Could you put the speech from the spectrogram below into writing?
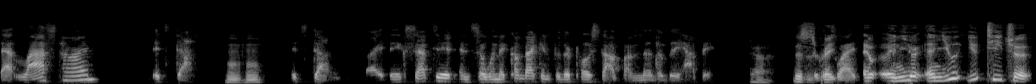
that last time, it's done. Mm-hmm. It's done. right? They accept it, and so when they come back in for their post-op, I'm they'll be happy. Yeah, this is so great. And you and you you teach a,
